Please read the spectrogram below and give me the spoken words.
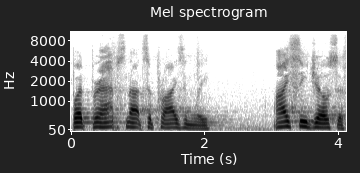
but perhaps not surprisingly, I see Joseph.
